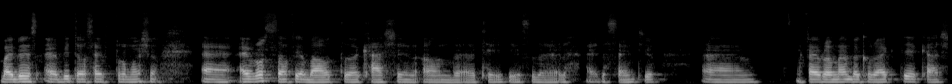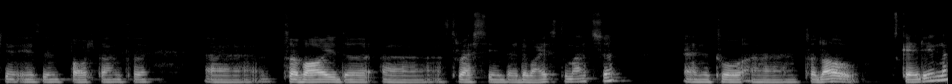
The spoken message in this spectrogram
by doing a bit of self promotion, uh, I wrote something about uh, caching on the thesis that I just sent you. Um, if I remember correctly, caching is important uh, to avoid uh, stressing the device too much and to uh, to allow scaling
